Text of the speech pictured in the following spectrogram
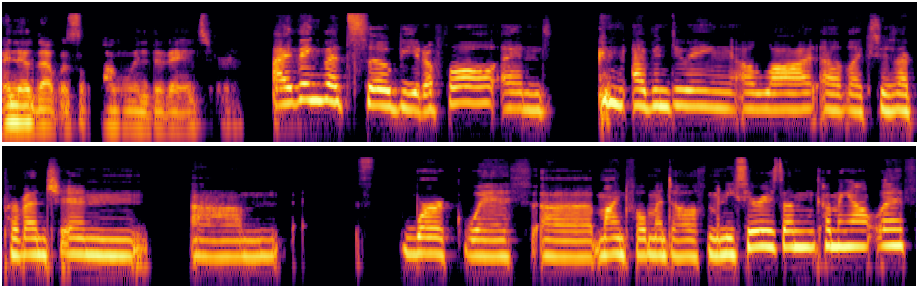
I know that was a long winded answer. I think that's so beautiful. And I've been doing a lot of like suicide prevention um, work with uh, mindful mental health mini series I'm coming out with,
